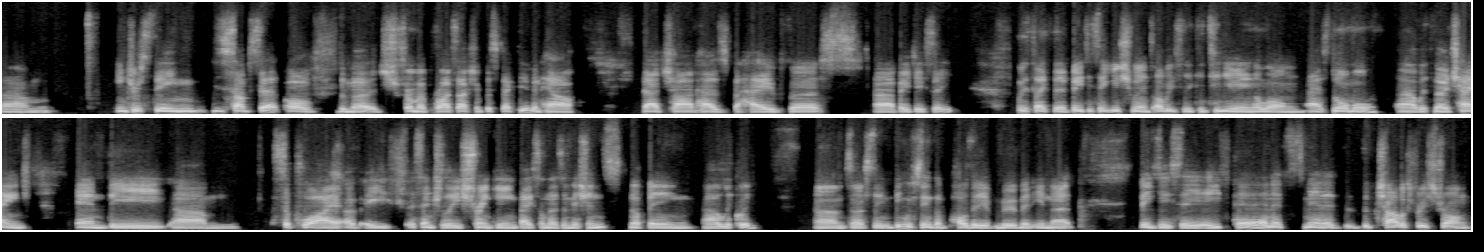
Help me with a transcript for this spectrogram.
um, interesting subset of the merge from a price action perspective and how that chart has behaved versus uh, BTC. With like the BTC issuance obviously continuing along as normal uh, with no change, and the um, supply of ETH essentially shrinking based on those emissions not being uh, liquid. Um, so I've seen, I think we've seen some positive movement in that BTC ETH pair, and it's man, it, the chart looks pretty strong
